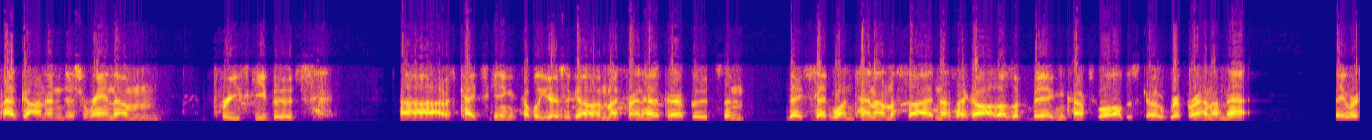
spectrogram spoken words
I've gone in just random free ski boots uh, I was kite skiing a couple of years ago, and my friend had a pair of boots, and they said 110 on the side, and I was like, oh, those look big and comfortable. I'll just go rip around on that. They were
